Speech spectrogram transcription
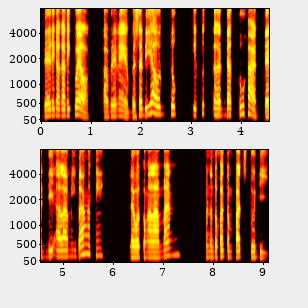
dari kakak Rikwel, Kak Brene bersedia untuk ikut kehendak Tuhan dan dialami banget nih lewat pengalaman menentukan tempat studi.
